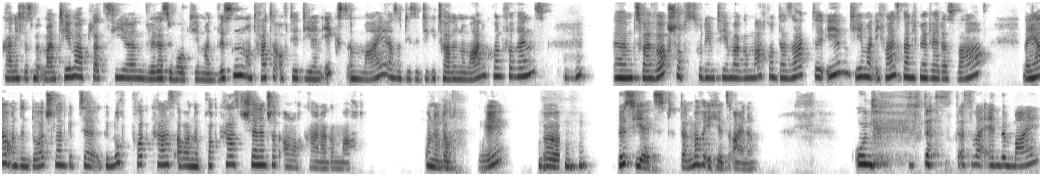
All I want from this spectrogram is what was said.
kann ich das mit meinem Thema platzieren, will das überhaupt jemand wissen und hatte auf der DNX im Mai, also diese digitale Nomadenkonferenz, mhm. ähm, zwei Workshops zu dem Thema gemacht und da sagte irgendjemand, ich weiß gar nicht mehr, wer das war, naja, und in Deutschland gibt's ja genug Podcasts, aber eine Podcast-Challenge hat auch noch keiner gemacht. Und dann dachte ich, okay, äh, bis jetzt, dann mache ich jetzt eine. Und das, das war Ende Mai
